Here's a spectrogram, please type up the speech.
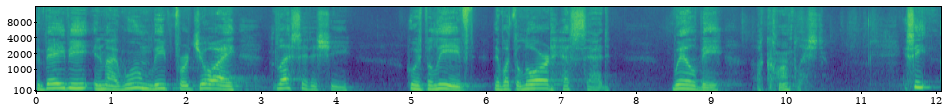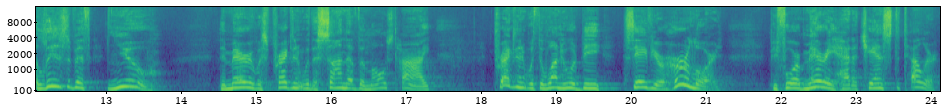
the baby in my womb leaped for joy. Blessed is she who has believed that what the Lord has said will be accomplished. You see, Elizabeth knew that Mary was pregnant with the Son of the Most High, pregnant with the one who would be Savior, her Lord, before Mary had a chance to tell her.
